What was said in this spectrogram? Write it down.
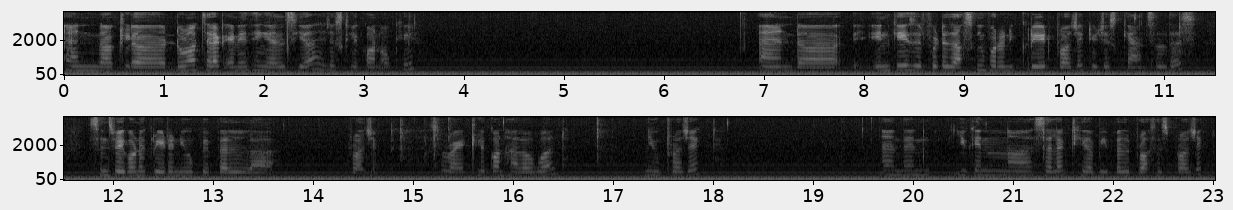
And uh, uh, do not select anything else here just click on ok in case if it is asking for a create project you just cancel this since we're going to create a new BPEL uh, project. So right click on hello world new project and then you can uh, select here BPEL process project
